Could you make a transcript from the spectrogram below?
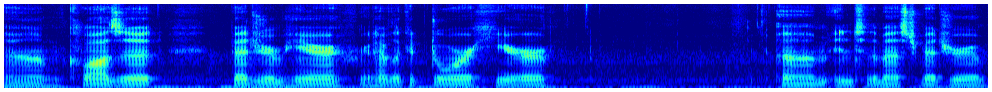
um, closet, bedroom here. We're gonna have like a door here um, into the master bedroom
